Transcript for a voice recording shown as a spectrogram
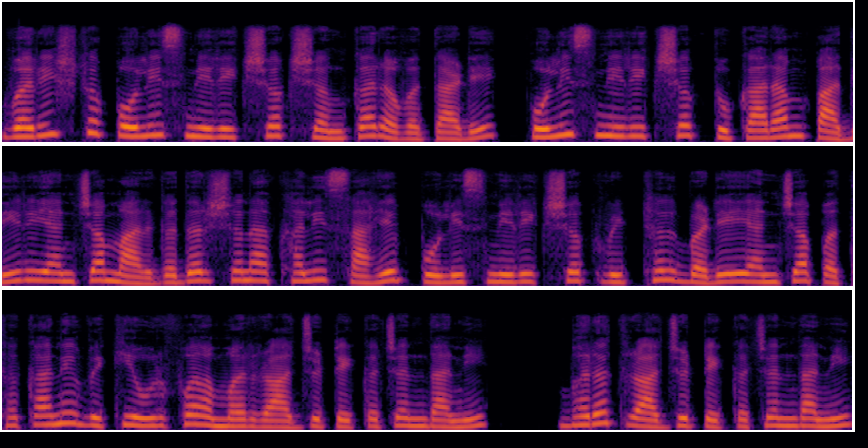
वरिष्ठ पोलीस निरीक्षक शंकर अवताडे पोलीस निरीक्षक तुकाराम पादीर यांच्या मार्गदर्शनाखाली साहेब पोलीस निरीक्षक विठ्ठल बडे यांच्या पथकाने विकी उर्फ अमर राजू टेकचंदानी भरत राजू टेकचंदानी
